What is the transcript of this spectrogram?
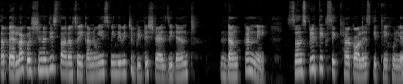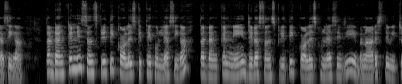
ਤਾਂ ਪਹਿਲਾ ਕੁਐਸਚਨ ਹੈ ਜੀ 1791 ਈਸਵੀ ਦੇ ਵਿੱਚ ਬ੍ਰਿਟਿਸ਼ ਰੈਜ਼ੀਡੈਂਟ ਡੰਕਨ ਨੇ ਸੰਸਕ੍ਰਿਤਿਕ ਸਿੱਖਿਆ ਕਾਲਜ ਕਿੱਥੇ ਖੋਲ੍ਹਿਆ ਸੀਗਾ? ਤਾਂ ਡੰਕਨ ਨੇ ਸੰਸਕ੍ਰਿਤਿਕ ਕਾਲਜ ਕਿੱਥੇ ਖੋਲ੍ਹਿਆ ਸੀਗਾ? ਤਾਂ ਡੰਕਨ ਨੇ ਜਿਹੜਾ ਸੰਸਕ੍ਰਿਤਿਕ ਕਾਲਜ ਖੋਲ੍ਹਿਆ ਸੀ ਜੀ, ਇਹ ਬਨਾਰਸ ਦੇ ਵਿੱਚ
